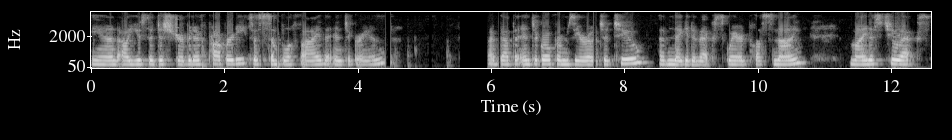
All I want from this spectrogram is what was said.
And I'll use the distributive property to simplify the integrand. I've got the integral from 0 to 2 of negative x squared plus 9 minus 2x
